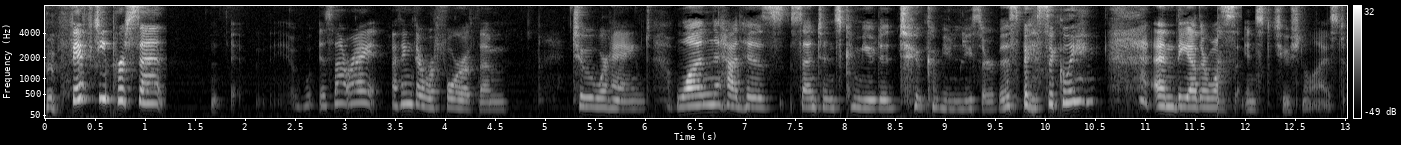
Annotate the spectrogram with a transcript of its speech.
50%. Is that right? I think there were four of them. Two were hanged. One had his sentence commuted to community service, basically, and the other was institutionalized.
